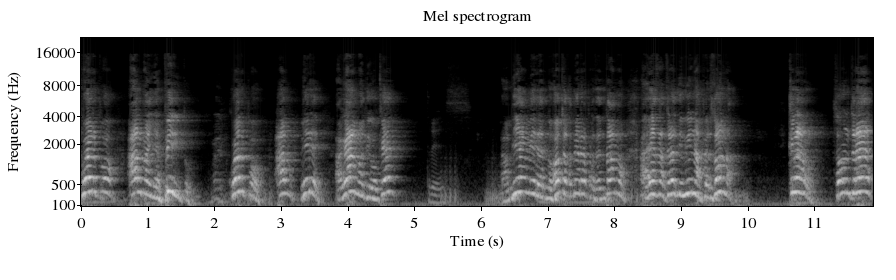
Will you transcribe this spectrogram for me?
Cuerpo, alma y espíritu. Cuerpo, alma. Mire, hagamos, digo, ¿qué? Tres. También, mire, nosotros también representamos a esas tres divinas personas. Claro, son tres,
